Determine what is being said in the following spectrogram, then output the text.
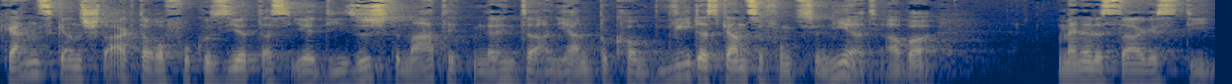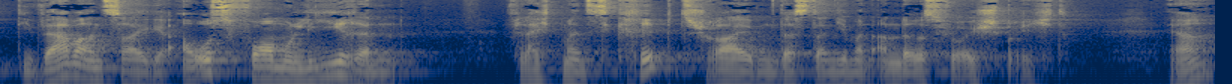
ganz, ganz stark darauf fokussiert, dass ihr die Systematiken dahinter an die Hand bekommt, wie das Ganze funktioniert. Aber am Ende des Tages die, die Werbeanzeige ausformulieren, vielleicht mal ein Skript schreiben, das dann jemand anderes für euch spricht. Ja,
